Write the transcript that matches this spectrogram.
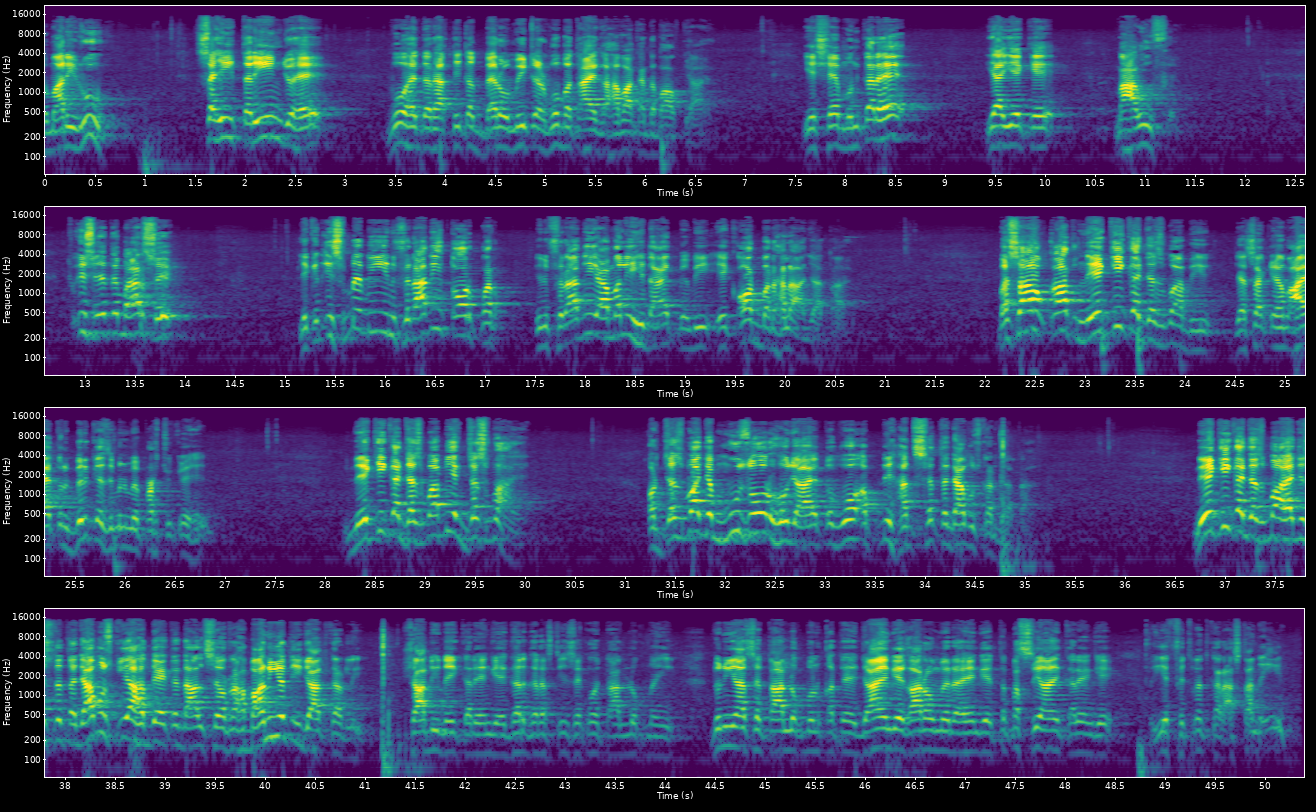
تمہاری روح۔ صحیح ترین جو ہے، وہ ہے در حقیقت بیرو میٹر وہ بتائے گا ہوا کا دباؤ کیا ہے۔ یہ شے منکر ہے یا یہ کہ معروف ہے؟ تو اس اعتبار سے، لیکن اس میں بھی انفرادی طور پر، انفرادی عملی ہدایت میں بھی ایک اور مرحلہ آ جاتا ہے۔ بسا اوقات نیکی کا جذبہ بھی جیسا کہ ہم آیت البر کے ضمن میں پڑھ چکے ہیں۔ نیکی کا جذبہ بھی ایک جذبہ ہے۔ اور جذبہ جب منہ زور ہو جائے تو وہ اپنی حد سے تجاوز کر جاتا ہے۔ نیکی کا جذبہ ہے جس نے تجاوز کیا حد اعتدال سے اور رہبانیت ایجاد کر لی۔ شادی نہیں کریں گے، گھر گرستی سے کوئی تعلق نہیں۔ دنیا سے تعلق منقطع، جائیں گے، غاروں میں رہیں گے، تپسیاں کریں گے۔ تو یہ فطرت کا راستہ نہیں ہے۔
